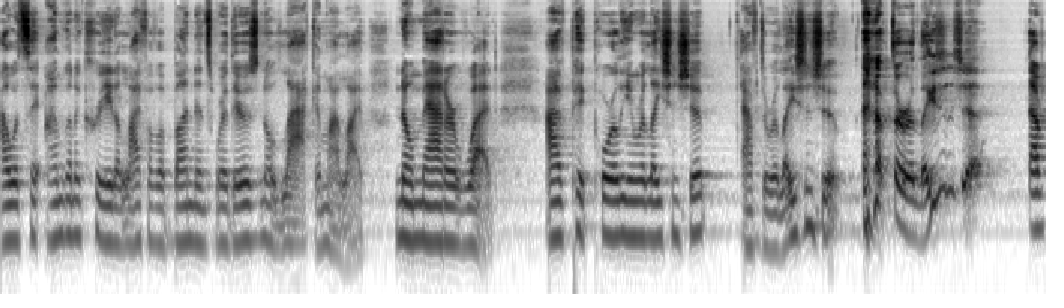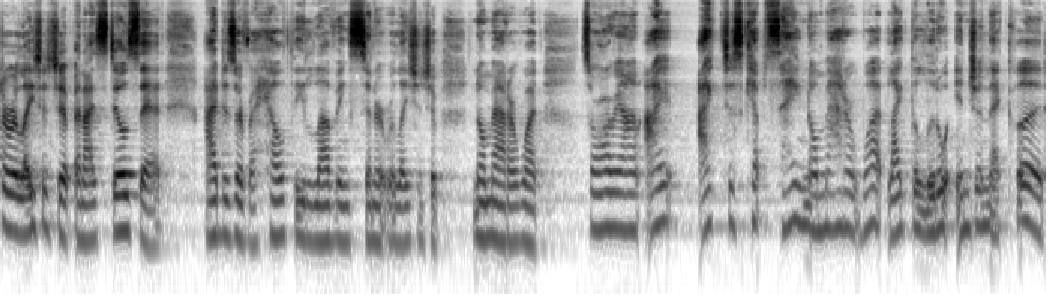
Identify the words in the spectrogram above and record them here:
I would say, I'm going to create a life of abundance where there is no lack in my life, no matter what. I've picked poorly in relationship after relationship after relationship after relationship, and I still said, I deserve a healthy, loving, centered relationship no matter what. So, Ariane, I, I just kept saying, no matter what, like the little engine that could.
